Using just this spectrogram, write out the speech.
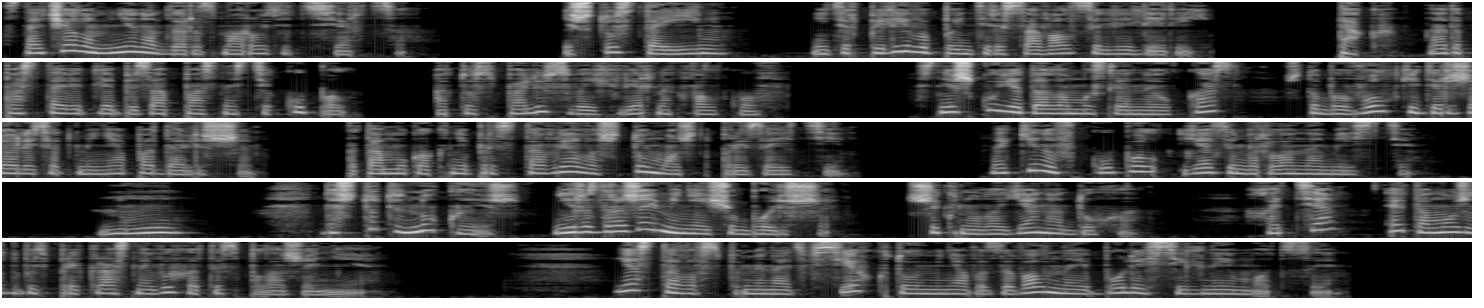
Сначала мне надо разморозить сердце. И что стоим? Нетерпеливо поинтересовался Лилерий. Так, надо поставить для безопасности купол, а то спалю своих верных волков. Снежку я дала мысленный указ, чтобы волки держались от меня подальше, потому как не представляла, что может произойти. Накинув купол, я замерла на месте. «Ну? Да что ты нукаешь? Не раздражай меня еще больше!» — шикнула я на духа. Хотя это может быть прекрасный выход из положения я стала вспоминать всех, кто у меня вызывал наиболее сильные эмоции.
